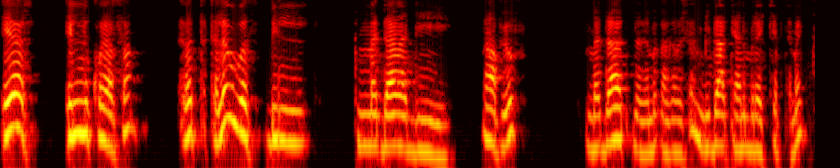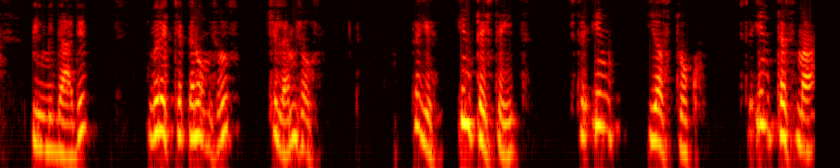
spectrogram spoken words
eğer elini koyarsan evet tetelevvez bil medadi. Ne yapıyor? Medat ne demek arkadaşlar? Midat yani mürekkep demek. Bil midadi. Mürekkeple ne olmuş olur? Kirlenmiş olur. Peki in teştehit işte in yastuk işte in tesma,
